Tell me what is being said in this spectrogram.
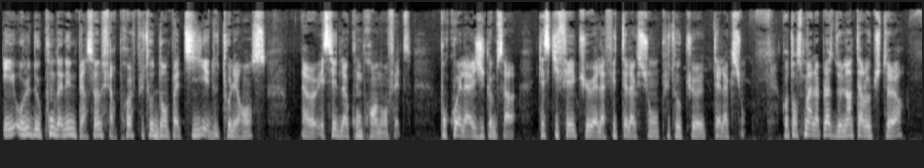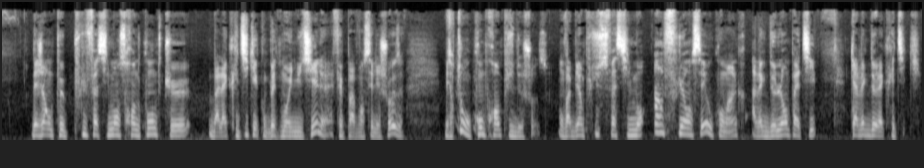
et au lieu de condamner une personne, faire preuve plutôt d'empathie et de tolérance, euh, essayer de la comprendre en fait. Pourquoi elle a agi comme ça? Qu'est-ce qui fait qu'elle a fait telle action plutôt que telle action? Quand on se met à la place de l'interlocuteur, déjà on peut plus facilement se rendre compte que bah, la critique est complètement inutile, elle ne fait pas avancer les choses, mais surtout on comprend plus de choses. On va bien plus facilement influencer ou convaincre avec de l'empathie qu'avec de la critique.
